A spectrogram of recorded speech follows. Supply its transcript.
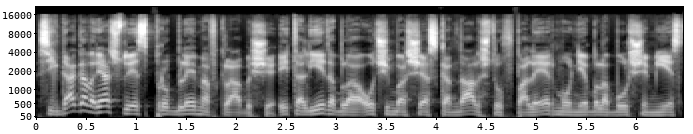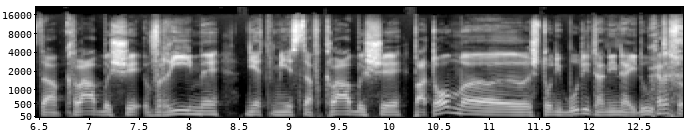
Всегда говорят, что есть проблема в кладбище. Это лето был очень большой скандал, что в Палермо не было больше места кладбище, в Риме нет места в кладбище. Потом э, что-нибудь они найдут. Хорошо.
